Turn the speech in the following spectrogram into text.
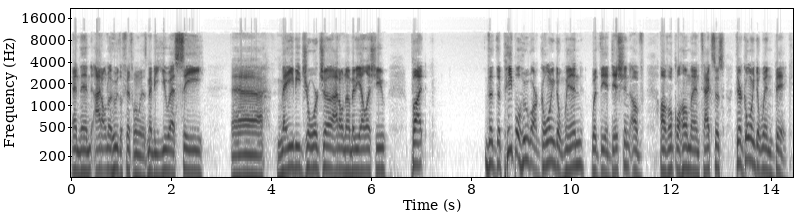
and then I don't know who the fifth one was. Maybe USC, uh, maybe Georgia. I don't know. Maybe LSU. But the the people who are going to win with the addition of of Oklahoma and Texas, they're going to win big.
